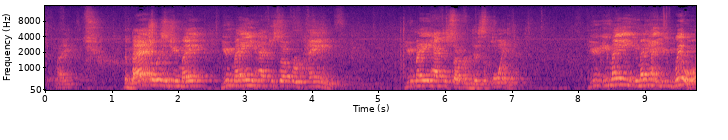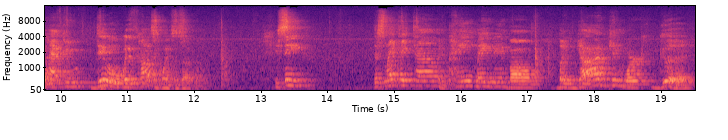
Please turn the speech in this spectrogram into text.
It may. The bad choices you make, you may have to suffer pain. You may have to suffer disappointment. You, you, may, you, may have, you will have to deal with the consequences of them. You see, this might take time and pain may be involved, but God can work good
